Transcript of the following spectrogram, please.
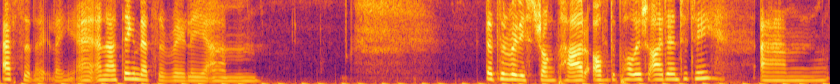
Absolutely, and, and I think that's a really um, that's a really strong part of the Polish identity. Um,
